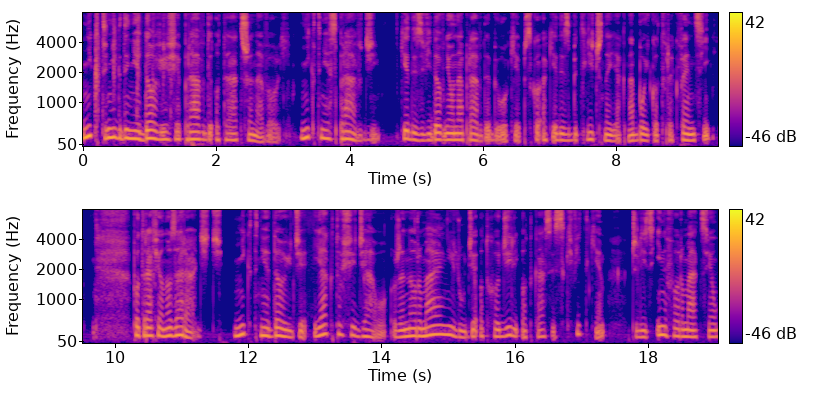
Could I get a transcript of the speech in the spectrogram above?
Nikt nigdy nie dowie się prawdy o teatrze na woli. Nikt nie sprawdzi, kiedy z widownią naprawdę było kiepsko, a kiedy zbyt licznej jak na bojkot frekwencji potrafiono zaradzić. Nikt nie dojdzie, jak to się działo, że normalni ludzie odchodzili od kasy z kwitkiem, czyli z informacją,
